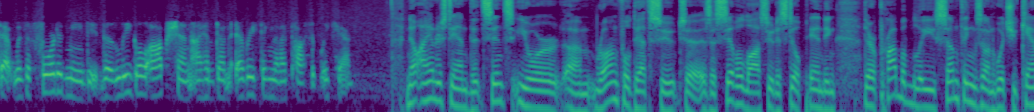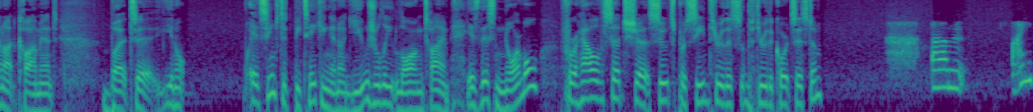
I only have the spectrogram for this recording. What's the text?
that was afforded me, the, the legal option. I have done everything that I possibly can. Now, I understand that since your um, wrongful death suit uh, as a civil lawsuit is still pending, there are probably some things on which you cannot comment, but, uh, you know, it seems to be taking an unusually long time. Is this normal for how such uh, suits proceed through this through the court system? Um, I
